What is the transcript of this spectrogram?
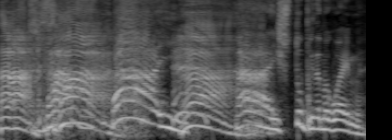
ah! Ah! Ai! Ai! Estúpida, magoei-me.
